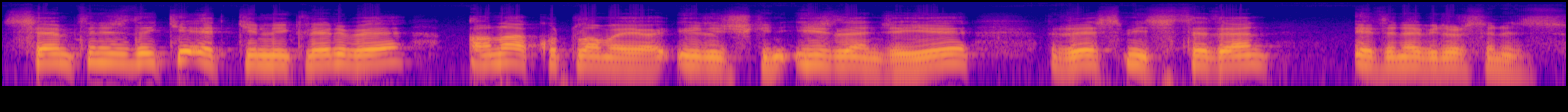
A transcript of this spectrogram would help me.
Semtinizdeki etkinlikleri ve ana kutlamaya ilişkin izlenceyi resmi siteden edinebilirsiniz.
